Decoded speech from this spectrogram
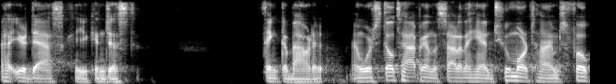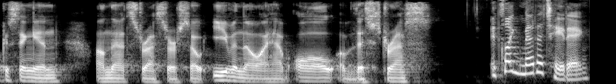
at your desk. You can just think about it. And we're still tapping on the side of the hand two more times, focusing in on that stressor. So even though I have all of this stress, it's like meditating.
